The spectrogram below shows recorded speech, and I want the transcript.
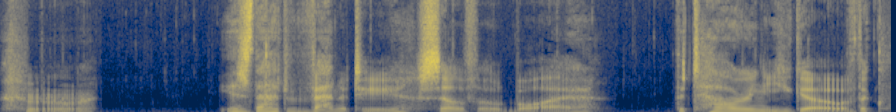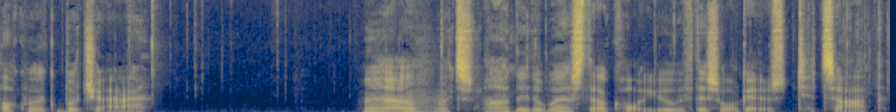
Hmm. Is that vanity, self, old boy? The towering ego of the clockwork butcher? Well, that's hardly the worst they'll call you if this all goes tits up.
